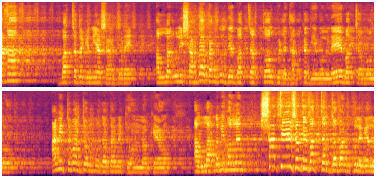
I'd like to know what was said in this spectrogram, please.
আনো। বাচ্চাটাকে নিয়ে আসার পরে আল্লাহর উলি শাহাদাত আঙ্গুল দিয়ে বাচ্চার তল পেটে ধাক্কা দিয়ে বলেন, এ বাচ্চা, বলো, আমি তোমার জন্মদাতা নাকি অন্য কেউ? আল্লাহর নবী বললেন, সাথে সাথে বাচ্চার জবান খুলে গেল।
